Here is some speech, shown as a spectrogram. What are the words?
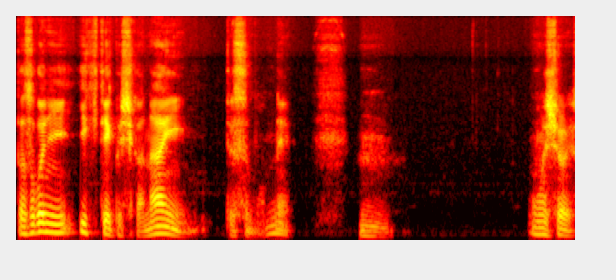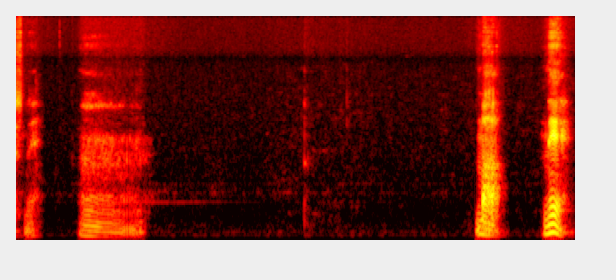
だそこに生きていくしかないんですもんね。うん。面白いですね。うん。まあ、ね、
